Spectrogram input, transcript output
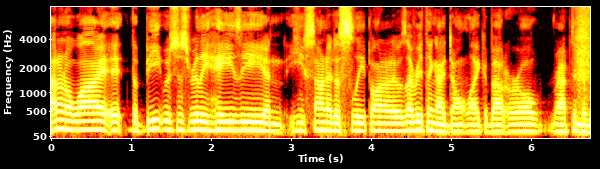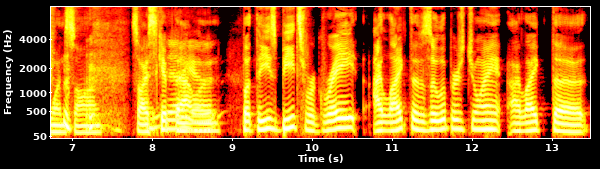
I don't know why it. The beat was just really hazy, and he sounded asleep on it. It was everything I don't like about Earl wrapped into one song. so I skipped Yeah, that get one. But these beats were great. I like the Zelooperz joint. I like the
